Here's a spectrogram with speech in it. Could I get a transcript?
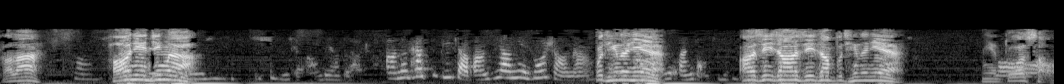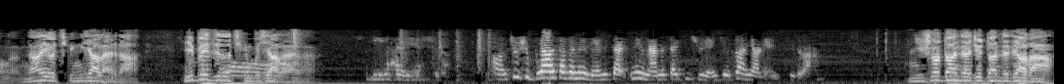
好啦，哦好好念经了？啊，那他自己小房子要念多少呢？不停的念二十一张二十一张不停的念，念多少呢？哪有停下来的？一辈子都停不下来了。一个还联系的。哦，就是不要再跟那个联系再那个男的再继续联系，断掉联系，对吧？你说断掉就断得掉的，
